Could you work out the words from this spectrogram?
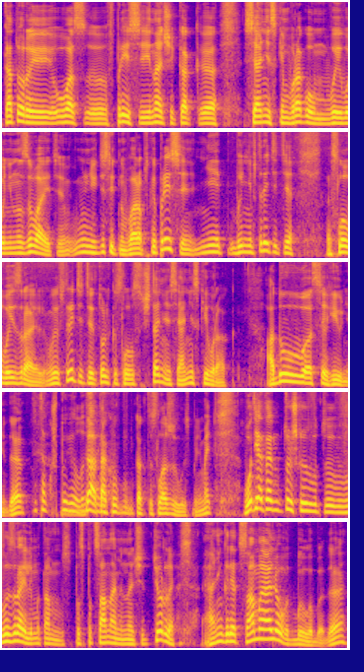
который у вас э, в прессе иначе как э, сионистским врагом вы его не называете. У них действительно в арабской прессе не, вы не встретите слово Израиль. Вы встретите только словосочетание сионистский враг. Аду Сегюни, да? Так уж повелось. Да, так как-то сложилось, понимаете. Вот я там точно вот в Израиле мы там с, с пацанами, значит, терли, они говорят, самое алё вот было бы, да?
